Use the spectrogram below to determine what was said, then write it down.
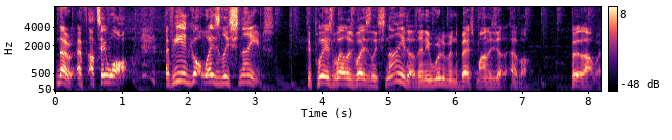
No, if, I'll tell you what, if he had got Wesley Snipes to play as well as Wesley Sneijder, then he would have been the best manager ever. Put it that way.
